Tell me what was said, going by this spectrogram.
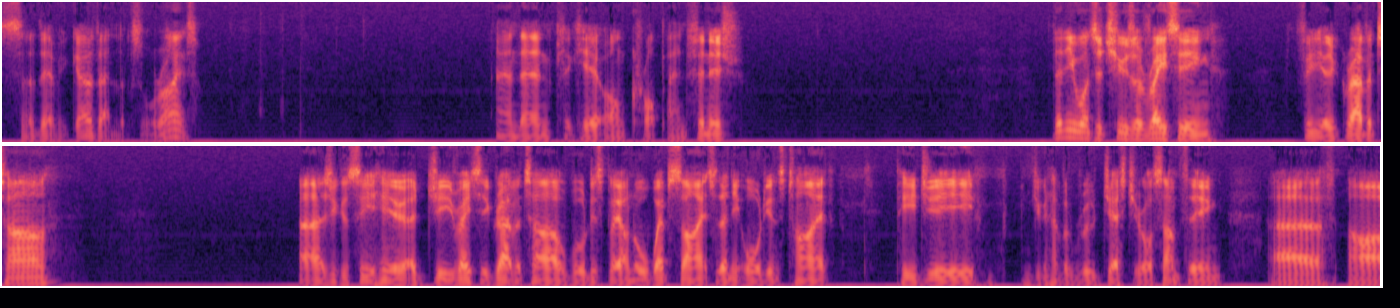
So there we go, that looks alright. And then click here on crop and finish. Then you want to choose a rating for your gravatar. Uh, as you can see here, a G rated gravatar will display on all websites with any audience type. PG, you can have a rude gesture or something. Uh, R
